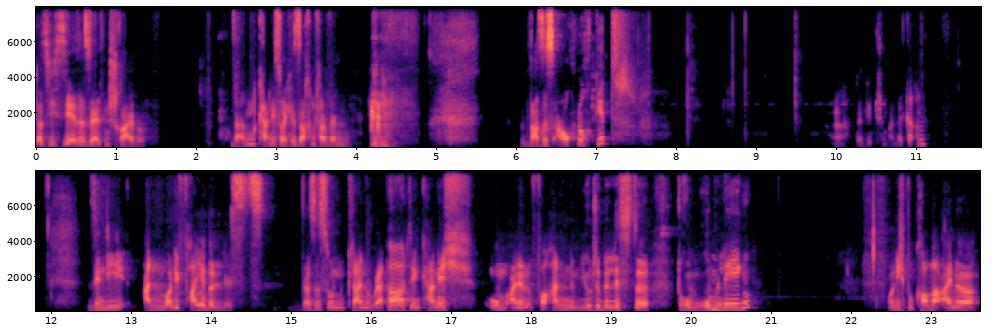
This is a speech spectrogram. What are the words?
dass ich sehr, sehr selten schreibe. Dann kann ich solche Sachen verwenden. Was es auch noch gibt, ja, da geht schon mal Wecker an, sind die Unmodifiable Lists. Das ist so ein kleiner Wrapper, den kann ich um eine vorhandene Mutable-Liste drumherum legen und ich bekomme eine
